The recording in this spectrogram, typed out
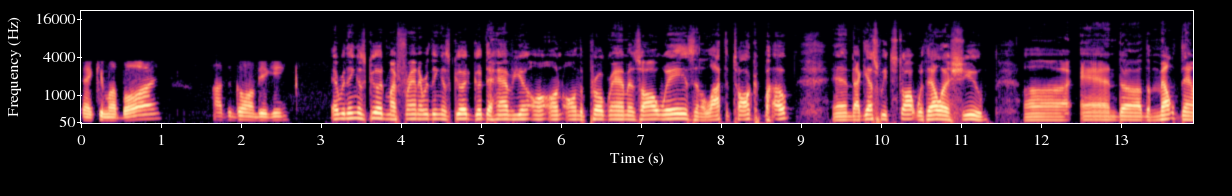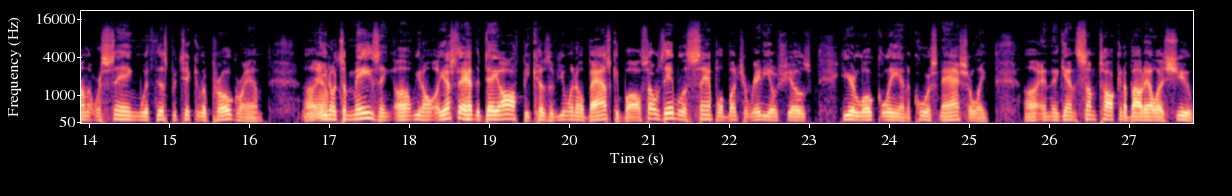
Thank you, my boy. How's it going, Biggie? Everything is good, my friend. Everything is good. Good to have you on, on, on the program as always, and a lot to talk about. And I guess we'd start with LSU uh, and uh, the meltdown that we're seeing with this particular program. Uh, yeah. You know, it's amazing. Uh, you know, yesterday I had the day off because of UNO basketball, so I was able to sample a bunch of radio shows here locally and, of course, nationally. Uh, and again, some talking about LSU.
